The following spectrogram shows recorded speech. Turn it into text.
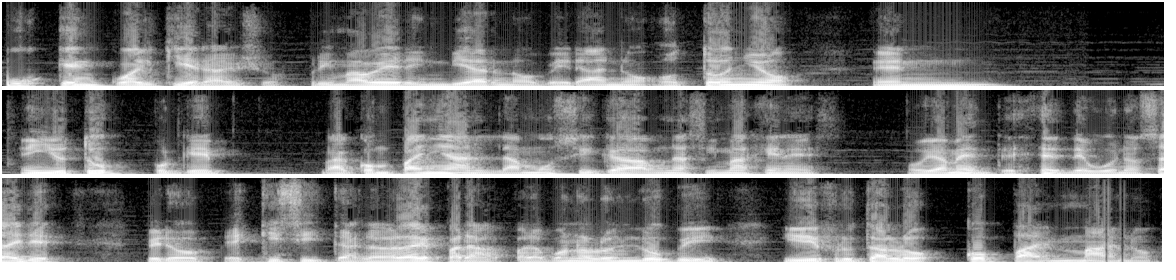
busquen cualquiera de ellos, primavera, invierno, verano, otoño, en, en YouTube, porque acompañan la música unas imágenes, obviamente, de Buenos Aires, pero exquisitas. La verdad es para, para ponerlo en loop y, disfrutarlo copa en mano,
